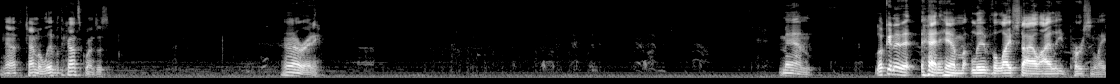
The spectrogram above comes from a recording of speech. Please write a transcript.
Now it's time to live with the consequences. Alrighty. Man, looking at it, at him live the lifestyle I lead personally,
